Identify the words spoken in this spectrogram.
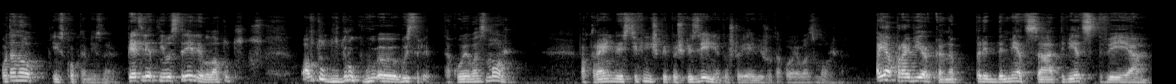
Вот она вот, сколько там, не знаю, пять лет не выстреливала, а тут, а тут вдруг э, выстрелит. Такое возможно. По крайней мере, с технической точки зрения, то, что я вижу, такое возможно. Моя проверка на предмет соответствия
